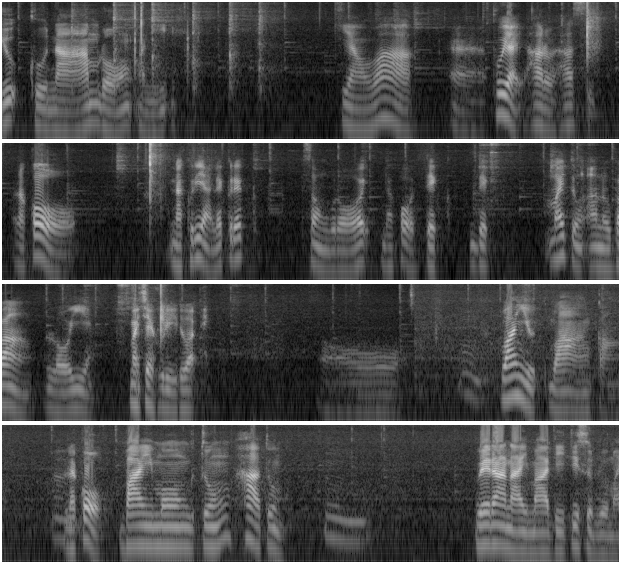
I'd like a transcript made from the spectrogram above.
ยุคือน้ำร้องอันนี้เขียนว่าเอ่อผู้ใหญ่ห้าร้อยห้าสิบแล้วก็ นักเรียนเล็กๆสองร้อยแล้วก็เด็กเด็กไม่ถึงอนุบาลร้อยเยนไม่ใช่ฟรีด้วยโอ้อืมวันหยุดวันอังคารอืมแล้วก็บ่ายโมงถึงห้าทุ่มอืมเวลาไหนมาดีที่สุดรู้ไหม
